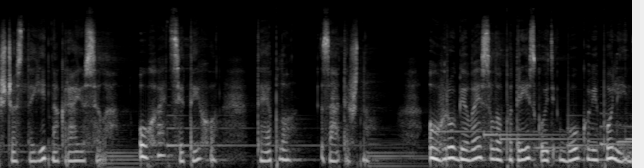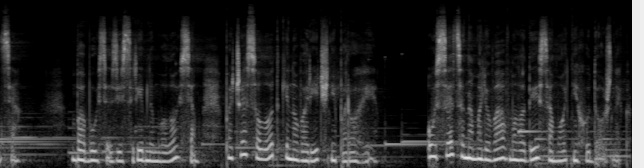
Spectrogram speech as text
що стоїть на краю села. У хатці тихо, тепло, затишно. У грубі весело потріскують букові полінця. Бабуся зі срібним волоссям пече солодкі новорічні пироги. Усе це намалював молодий самотній художник.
